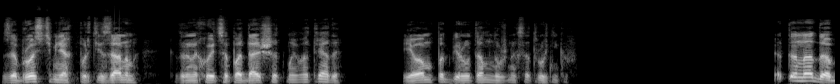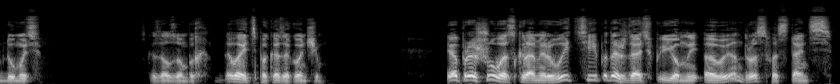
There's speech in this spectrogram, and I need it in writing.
забросьте меня к партизанам, которые находятся подальше от моего отряда. Я вам подберу там нужных сотрудников. — Это надо обдумать, — сказал Зомбах. — Давайте пока закончим. Я прошу вас, Крамер, выйти и подождать в приемной, а вы, Андросов, останьтесь.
